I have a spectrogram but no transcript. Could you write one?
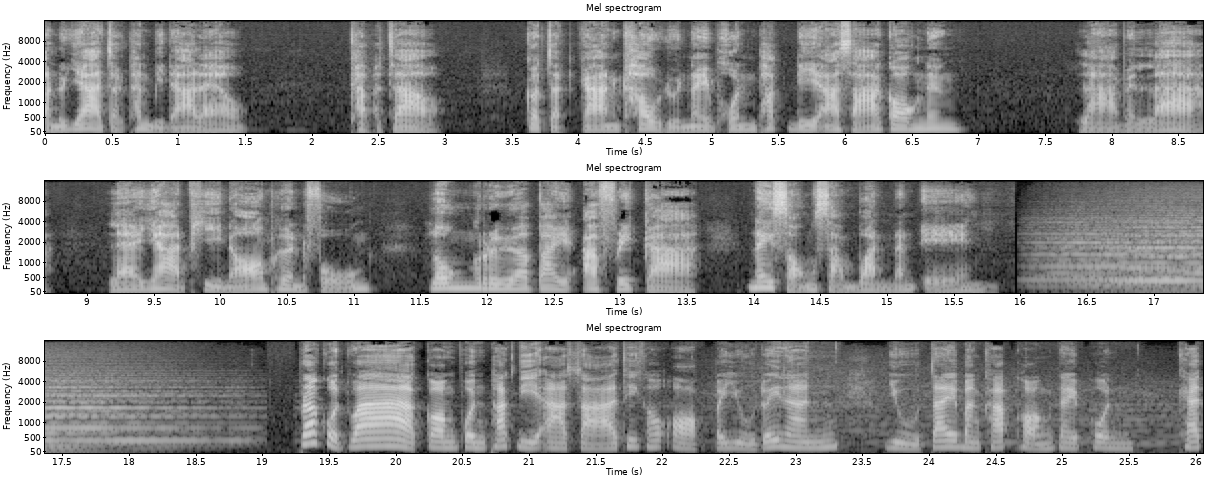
อนุญาตจากท่านบิดาแล้ว ข้าพเจ้าก็จัดการเข้าอยู่ในพลพักดีอาสากองหนึ่ง ลาเบลล่า และญาติพี่น้องเพื่อนฝูง ลงเรือไปแอฟริกาในสองสามวันนั่นเอง ปรากฏว่ากองพลภักดีอาสาที่เขาออกไปอยู่ด้วยนั้น อยู่ใต้บังคับของนายพลแคท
